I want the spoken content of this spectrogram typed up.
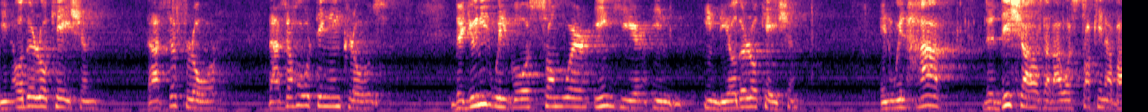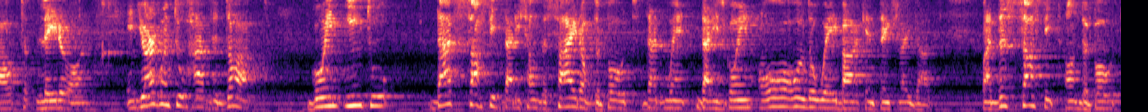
in other location that's the floor that's the whole thing enclosed. The unit will go somewhere in here in in the other location and we'll have the discharge that I was talking about later on. And you are going to have the duct going into that soffit that is on the side of the boat that went that is going all the way back and things like that but the soffit on the boat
